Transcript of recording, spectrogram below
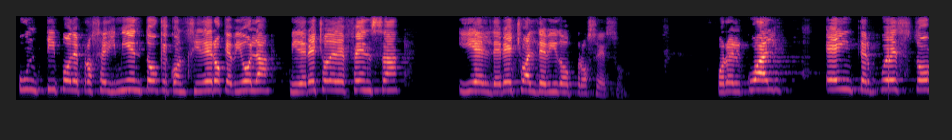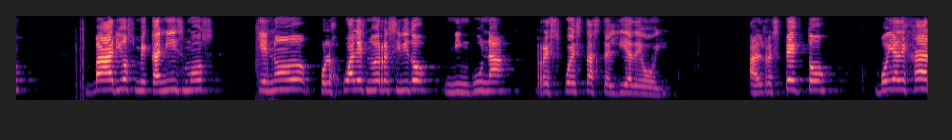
un tipo de procedimiento que considero que viola mi derecho de defensa y el derecho al debido proceso, por el cual he interpuesto varios mecanismos que no, por los cuales no he recibido ninguna respuesta hasta el día de hoy. Al respecto, voy a dejar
